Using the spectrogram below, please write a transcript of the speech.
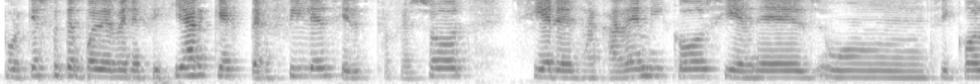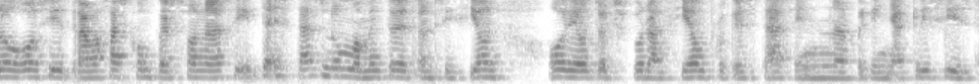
Porque esto te puede beneficiar, qué perfiles, si eres profesor, si eres académico, si eres un psicólogo, si trabajas con personas, si estás en un momento de transición o de autoexploración porque estás en una pequeña crisis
